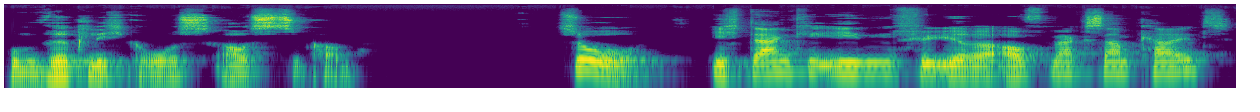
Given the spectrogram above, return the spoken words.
um wirklich groß rauszukommen. So, ich danke Ihnen für Ihre Aufmerksamkeit.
